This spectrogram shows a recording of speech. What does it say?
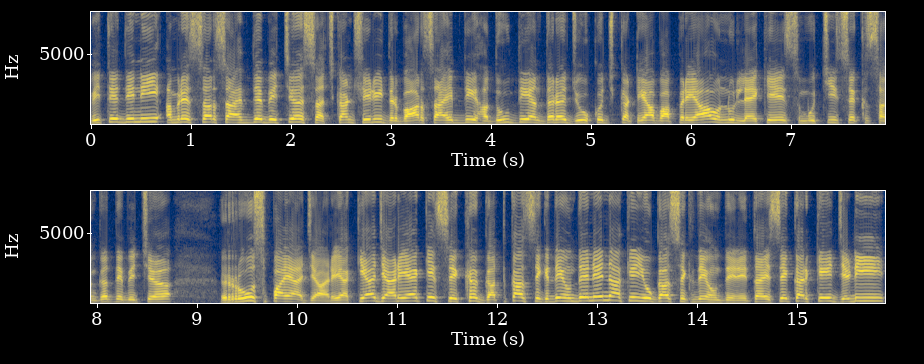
ਬੀਤੇ ਦਿਨੀ ਅੰਮ੍ਰਿਤਸਰ ਸਾਹਿਬ ਦੇ ਵਿੱਚ ਸੱਚਖੰਡ ਸ੍ਰੀ ਦਰਬਾਰ ਸਾਹਿਬ ਦੀ ਹਦੂਦ ਦੇ ਅੰਦਰ ਜੋ ਕੁਝ ਘਟਿਆ ਵਾਪਰਿਆ, ਉਹਨੂੰ ਲੈ ਕੇ ਸਮੁੱਚੀ ਸਿੱਖ ਸੰਗਤ ਦੇ ਵਿੱਚ ਰੋਸ ਪਾਇਆ ਜਾ ਰਿਹਾ। ਕਿਹਾ ਜਾ ਰਿਹਾ ਕਿ ਸਿੱਖ ਗੱਤਕਾ ਸਿੱਖਦੇ ਹੁੰਦੇ ਨੇ ਨਾ ਕਿ ਯੋਗਾ ਸਿੱਖਦੇ ਹੁੰਦੇ ਨੇ। ਤਾਂ ਇਸੇ ਕਰਕੇ ਜਿਹੜੀ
